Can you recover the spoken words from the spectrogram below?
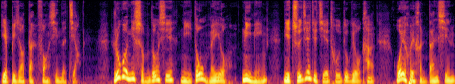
也比较敢放心的讲，如果你什么东西你都没有匿名，你直接就截图都给我看，我也会很担心。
